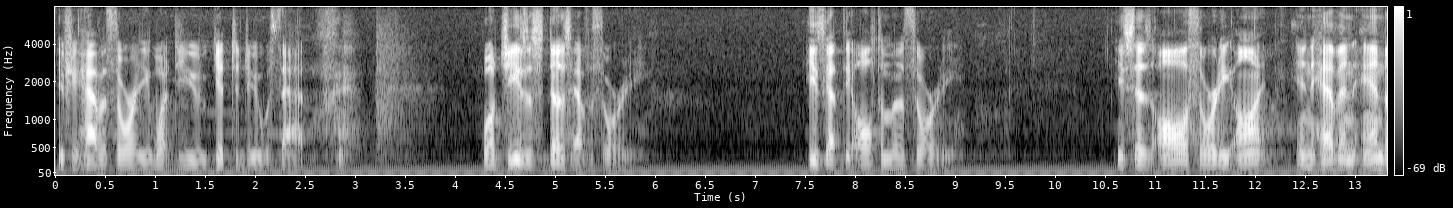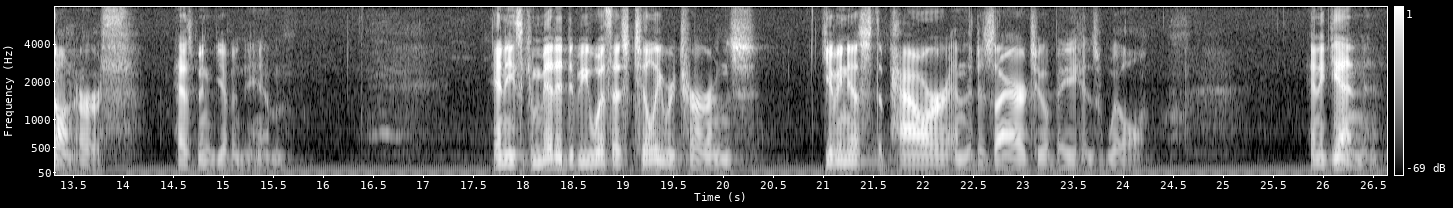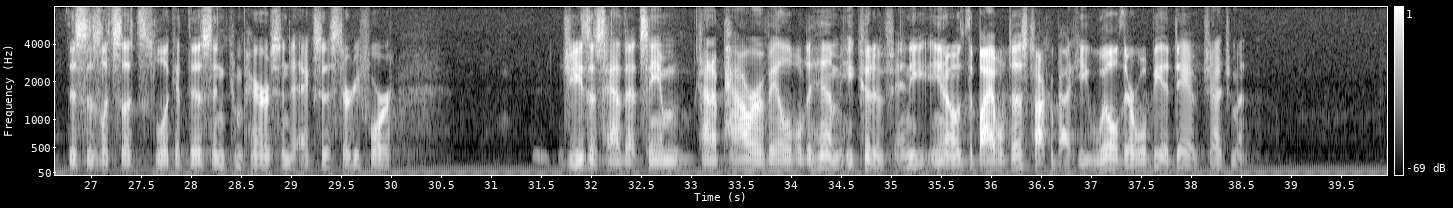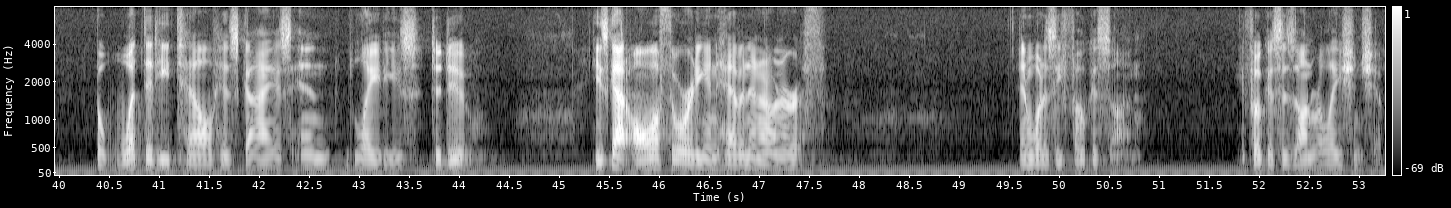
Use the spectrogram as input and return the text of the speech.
If you have authority, what do you get to do with that? well, Jesus does have authority. He's got the ultimate authority. He says, All authority on, in heaven and on earth has been given to him. And he's committed to be with us till he returns, giving us the power and the desire to obey his will. And again, this is let's let's look at this in comparison to Exodus 34. Jesus had that same kind of power available to him. He could have, and he, you know, the Bible does talk about it. he will, there will be a day of judgment. But what did he tell his guys and ladies to do? He's got all authority in heaven and on earth. And what does he focus on? He focuses on relationship.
